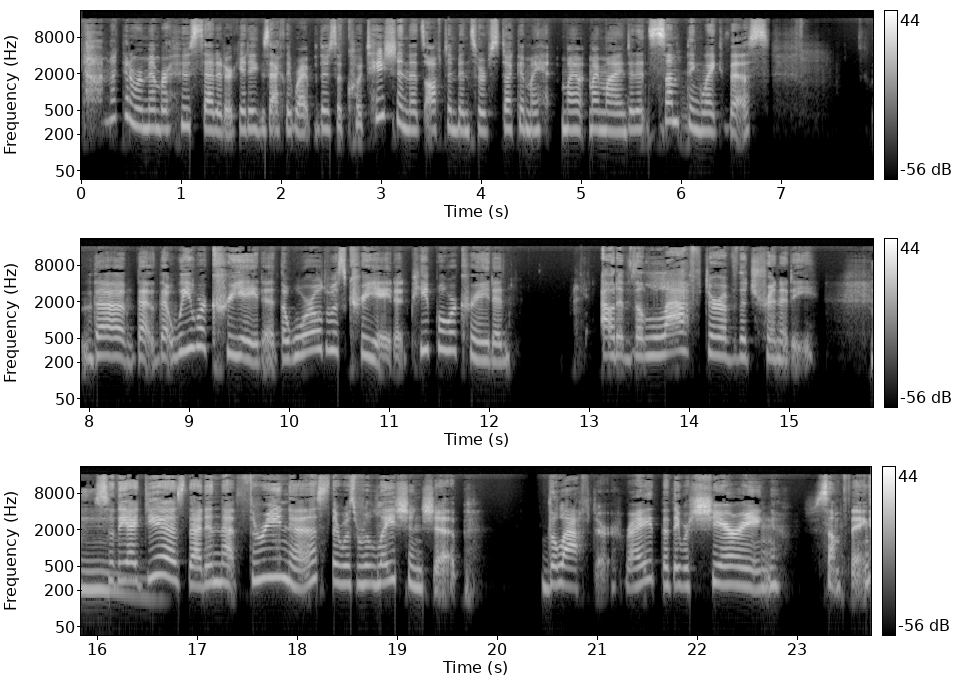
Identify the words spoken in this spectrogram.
I'm not going to remember who said it or get it exactly right, but there's a quotation that's often been sort of stuck in my my, my mind, and it's something like this: the that that we were created, the world was created, people were created out of the laughter of the Trinity. Mm. So the mm. idea is that in that threeness, there was relationship, the laughter, right? That they were sharing something.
